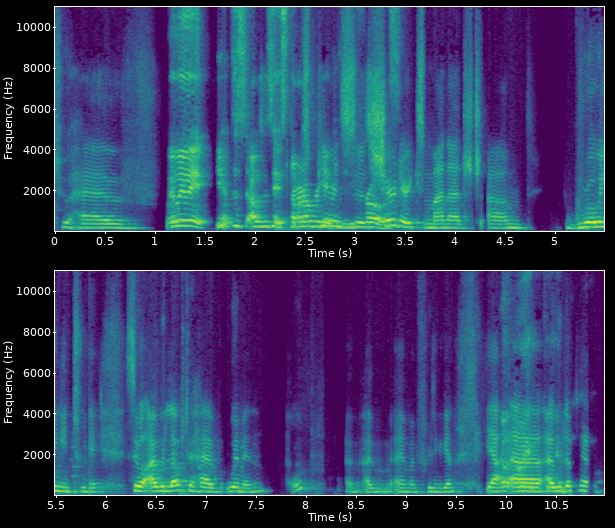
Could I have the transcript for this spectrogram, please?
to have wait wait wait. You have to i was going to say start over experiences shared managed um, growing into the so i would love to have women oh i'm i'm, I'm freezing again? Yeah no, uh, i would love to have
